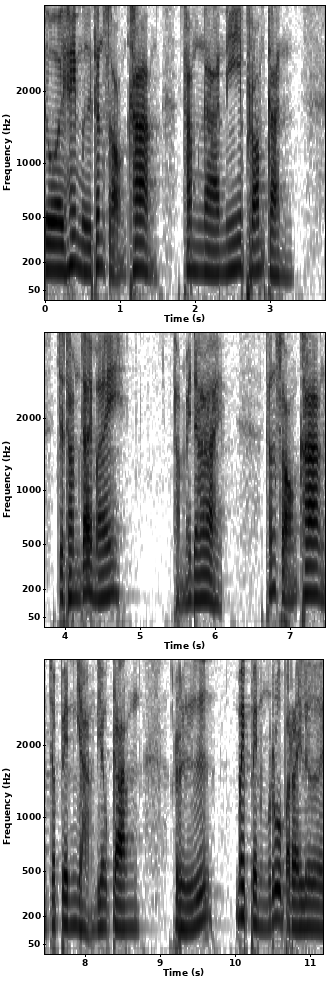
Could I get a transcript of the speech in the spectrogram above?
โดยให้มือทั้งสองข้างทำงานนี้พร้อมกัน จะทำได้ไหมทำไม่ได้ ทั้งสองข้างจะเป็นอย่างเดียวกัน หรือไม่เป็นรูปอะไรเลย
